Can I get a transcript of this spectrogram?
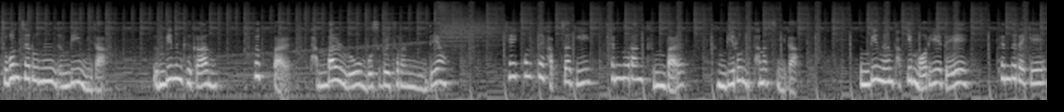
두 번째로는 은비입니다. 은비는 그간 흑발, 단발로 모습을 드러냈는데요. 케이콘 때 갑자기 샛노란 금발, 금비로 나타났습니다. 은비는 바뀐 머리에 대해 팬들에게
